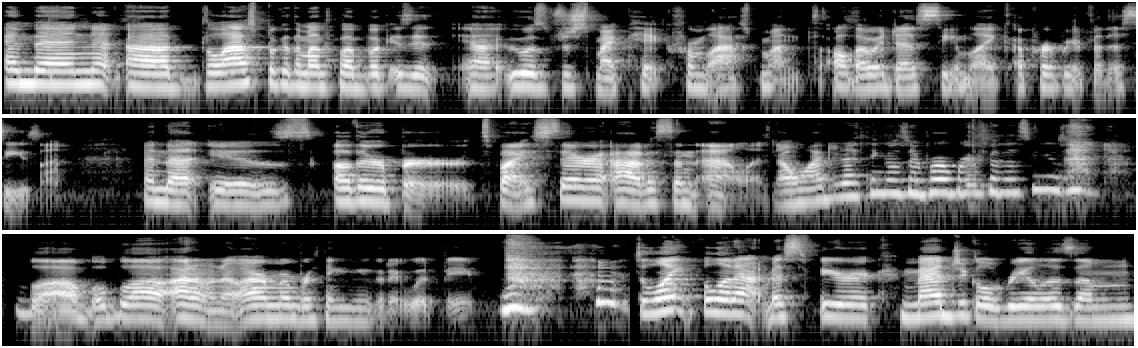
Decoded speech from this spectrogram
And then uh, the last book of the month club book is it. Uh, it was just my pick from last month, although it does seem like appropriate for the season. And that is Other Birds by Sarah Addison Allen. Now, why did I think it was appropriate for the season? blah, blah, blah. I don't know. I remember thinking that it would be. Delightful and atmospheric, magical realism,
